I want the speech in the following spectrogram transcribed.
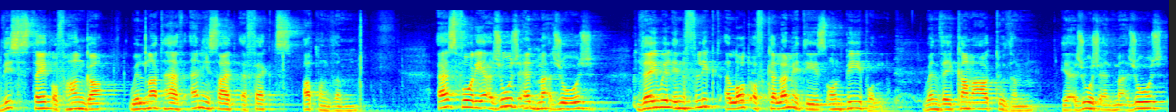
this state of hunger will not have any side effects upon them. As for Ya'juj and Ma'juj, they will inflict a lot of calamities on people when they come out to them. Ya'juj and Ma'juj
